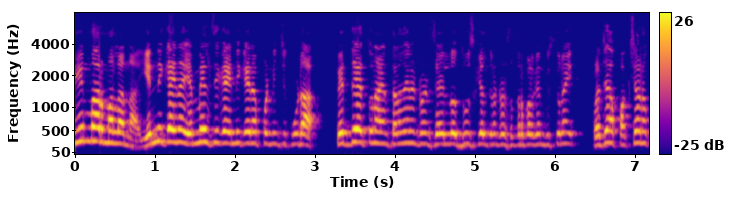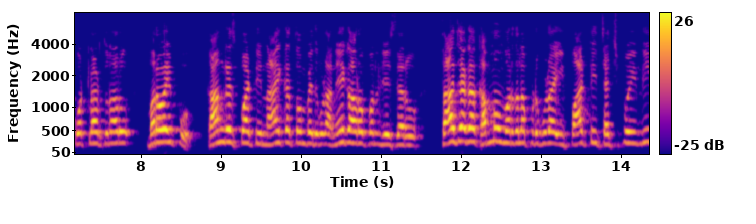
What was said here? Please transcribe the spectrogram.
తీన్మార్ మల్లన్న ఎన్నికైన ఎమ్మెల్సీగా ఎన్నికైనప్పటి నుంచి కూడా పెద్ద ఎత్తున ఆయన తనదైనటువంటి శైలిలో దూసుకెళ్తున్నటువంటి సందర్భాలు కనిపిస్తున్నాయి. ప్రజా పక్షాన కొట్లాడుతున్నారు. మరోవైపు కాంగ్రెస్ పార్టీ నాయకత్వంపై కూడా అనేక ఆరోపణలు చేశారు. తాజాగా ఖమ్మం వరదలప్పుడు కూడా ఈ పార్టీ చచ్చిపోయింది.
